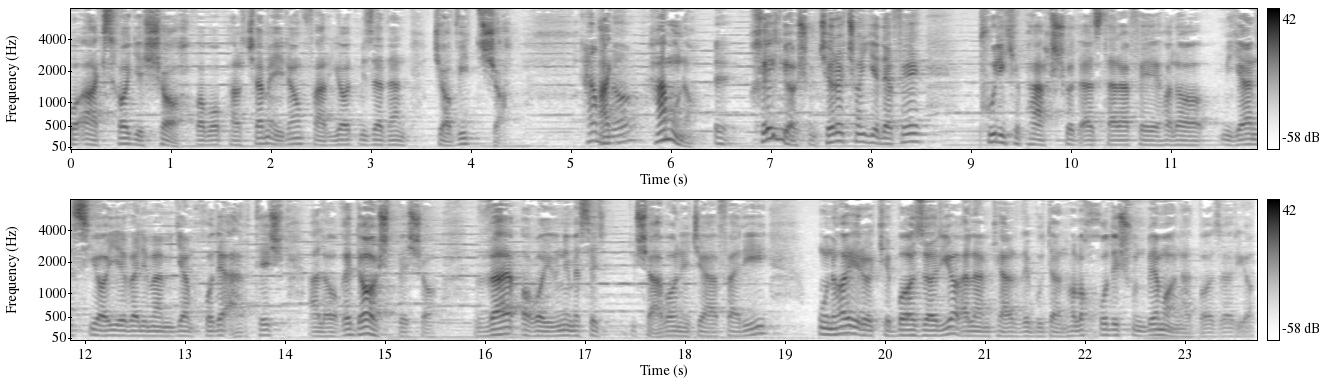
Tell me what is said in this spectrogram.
با عکس های شاه و با پرچم ایران فریاد می‌زدند جاوید شاه. همونا؟ همونا. خیلی هاشون. چرا؟ چون یه دفعه پولی که پخش شد از طرف حالا میگن سیایه ولی من میگم خود ارتش علاقه داشت به شاه. و آقایونی مثل شعبان جعفری اونهایی رو که بازاریا علم کرده بودن حالا خودشون بماند بازاریا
